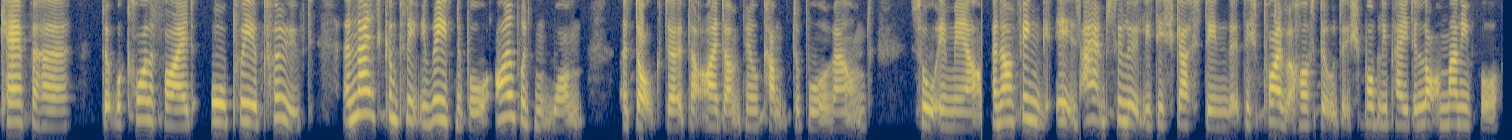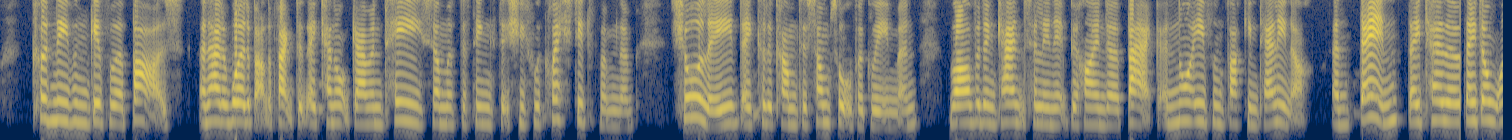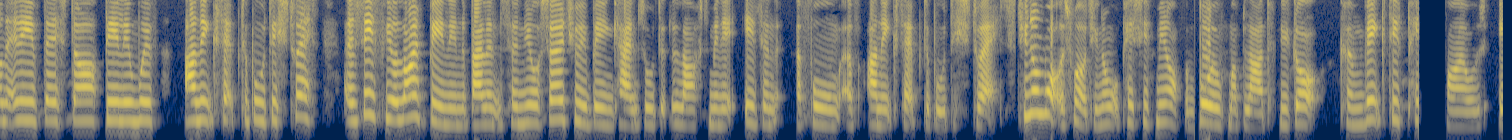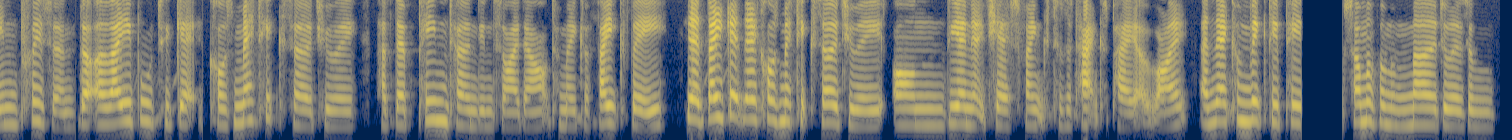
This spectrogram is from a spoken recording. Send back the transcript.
care for her that were qualified or pre-approved. And that's completely reasonable. I wouldn't want a doctor that I don't feel comfortable around sorting me out. And I think it's absolutely disgusting that this private hospital that she probably paid a lot of money for couldn't even give her a buzz and had a word about the fact that they cannot guarantee some of the things that she's requested from them. Surely they could have come to some sort of agreement rather than cancelling it behind her back and not even fucking telling her. And then they tell her they don't want any of their staff dealing with unacceptable distress, as if your life being in the balance and your surgery being cancelled at the last minute isn't a form of unacceptable distress. Do you know what as well? Do you know what pisses me off and boils my blood? You've got convicted pedophiles in prison that are able to get cosmetic surgery, have their pin turned inside out to make a fake V. Yeah, they get their cosmetic surgery on the NHS thanks to the taxpayer, right? And they're convicted pedophiles. Some of them are murderers and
